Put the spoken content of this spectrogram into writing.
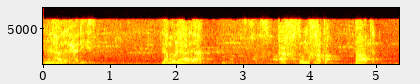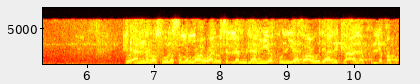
من هذا الحديث؟ نقول هذا أخذ خطأ باطل. لأن الرسول صلى الله عليه وسلم لم يكن يضع ذلك على كل قبر.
